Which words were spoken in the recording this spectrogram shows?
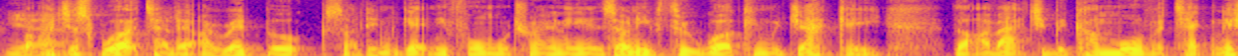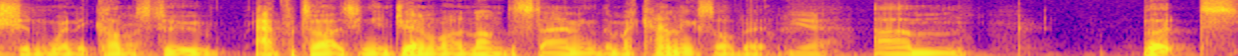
but Yeah. I just worked at it. I read books. I didn't get any formal training. It's only through working with Jackie that I've actually become more of a technician when it comes to advertising in general and understanding the mechanics of it. Yeah. But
